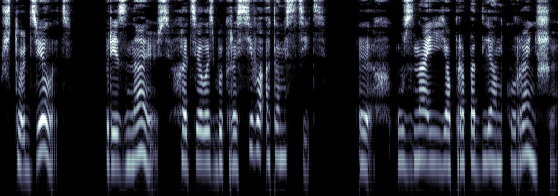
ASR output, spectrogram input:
что делать? Признаюсь, хотелось бы красиво отомстить. Эх, узнай я про подлянку раньше,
